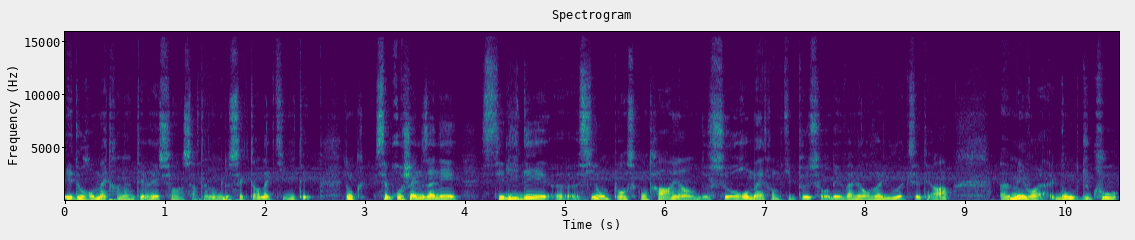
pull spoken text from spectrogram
et de remettre un intérêt sur un certain nombre de secteurs d'activité. Donc ces prochaines années, c'est l'idée, euh, si on pense contrarien, de se remettre un petit peu sur des valeurs value, etc. Euh, mais voilà, donc du coup,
